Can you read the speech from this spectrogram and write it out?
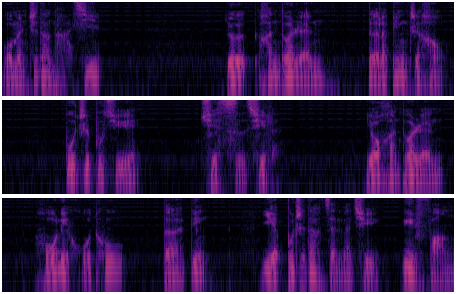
我们知道哪些？有很多人得了病之后，不知不觉却死去了；有很多人糊里糊涂得了病，也不知道怎么去预防，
